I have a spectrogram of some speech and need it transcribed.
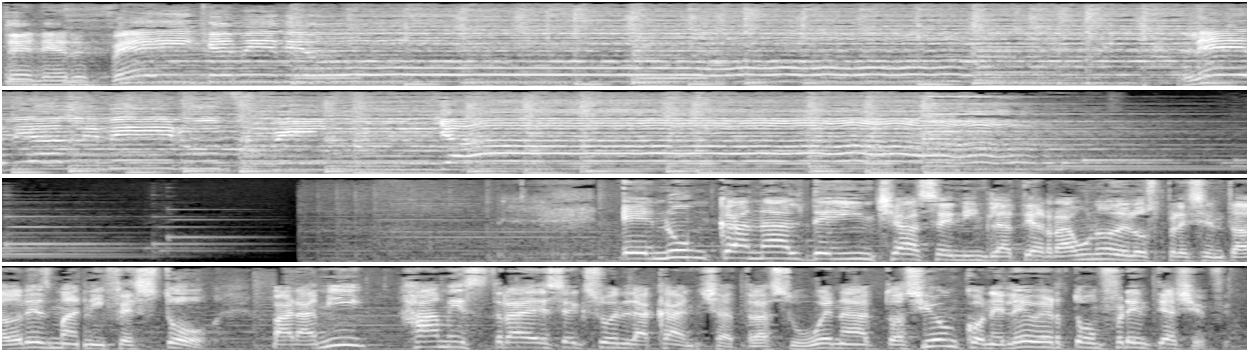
tener fe y que mi Dios le dé al virus fin ya. En un canal de hinchas en Inglaterra, uno de los presentadores manifestó, para mí, James trae sexo en la cancha tras su buena actuación con el Everton frente a Sheffield.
